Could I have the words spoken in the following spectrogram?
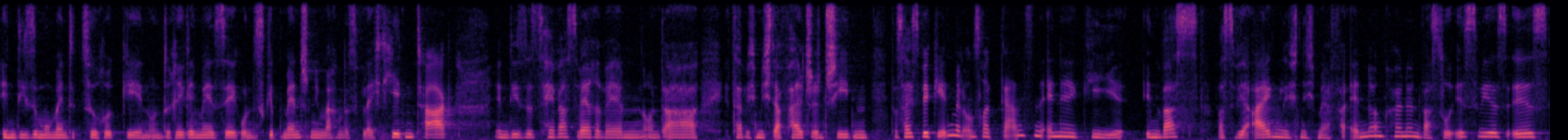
in diese Momente zurückgehen und regelmäßig. Und es gibt Menschen, die machen das vielleicht jeden Tag in dieses, hey, was wäre wenn? Und ah, jetzt habe ich mich da falsch entschieden. Das heißt, wir gehen mit unserer ganzen Energie in was, was wir eigentlich nicht mehr verändern können, was so ist, wie es ist.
